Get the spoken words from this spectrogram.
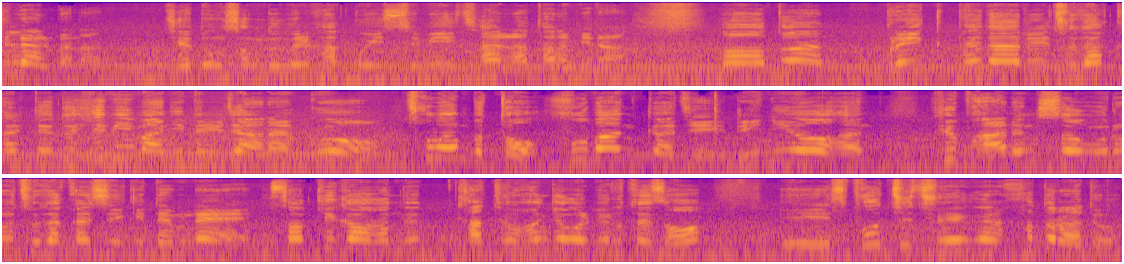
신뢰할 만한 제동 성능을 갖고 있음이 잘 나타납니다. 어, 또한 브레이크 페달을 조작할 때도 힘이 많이 들지 않았고 초반부터 후반까지 리니어한 그 반응성으로 조작할 수 있기 때문에 서킷과 같은, 같은 환경을 비롯해서 이 스포츠 주행을 하더라도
